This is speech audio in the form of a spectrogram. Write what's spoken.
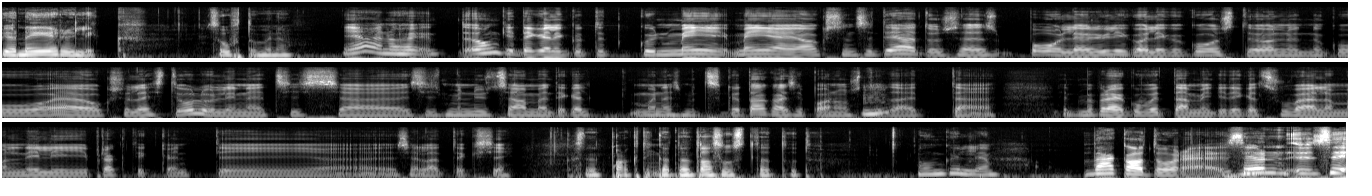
pioneerilik suhtumine? ja noh, ongi tegelikult, et kui meie, meie jaoks on see teaduse pool ja ülikooliga koostöö olnud nagu aja jooksul hästi oluline, et siis, siis me nüüd saame tegelikult mõnes mõttes ka tagasi panustada mm, -hmm. et, et me praegu võtamegi tegelikult suvel omal neli praktikanti Celatexi. kas need praktikad on tasustatud? on küll, jah väga tore, see on see,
